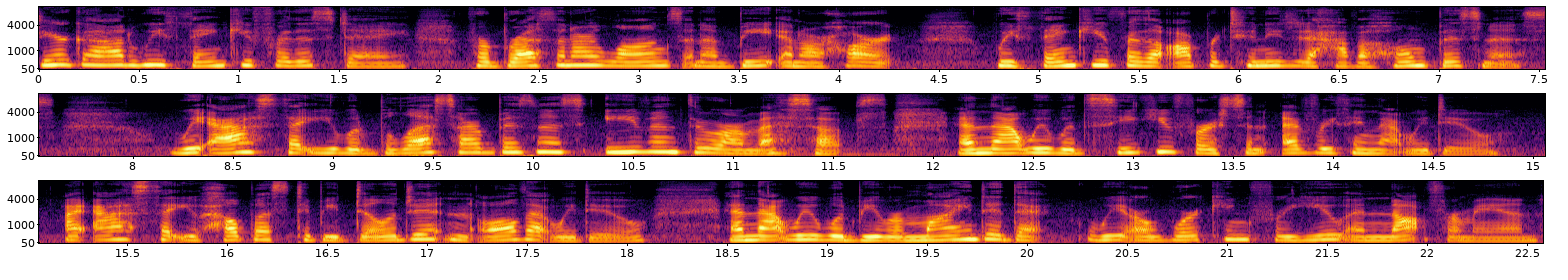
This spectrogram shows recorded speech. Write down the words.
Dear God, we thank you for this day, for breath in our lungs and a beat in our heart. We thank you for the opportunity to have a home business. We ask that you would bless our business even through our mess ups, and that we would seek you first in everything that we do. I ask that you help us to be diligent in all that we do, and that we would be reminded that we are working for you and not for man.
